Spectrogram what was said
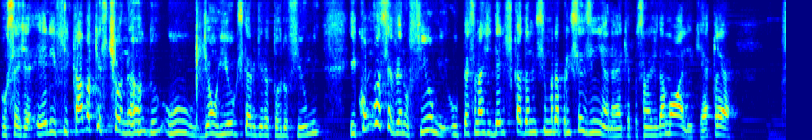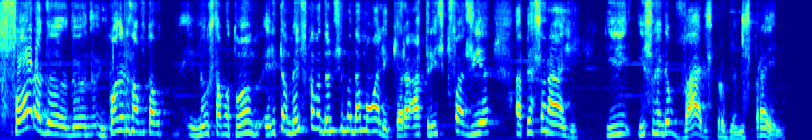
Ou seja, ele ficava questionando o John Hughes, que era o diretor do filme. E como você vê no filme, o personagem dele fica dando em cima da princesinha, né? Que é a personagem da Molly, que é a Claire. Fora do. do, do enquanto eles não, tavam, não estavam atuando, ele também ficava dando em cima da Molly, que era a atriz que fazia a personagem. E isso rendeu vários problemas para ele.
